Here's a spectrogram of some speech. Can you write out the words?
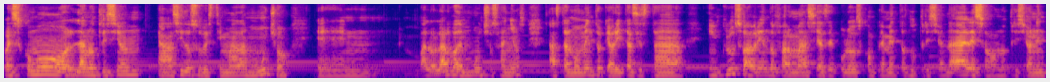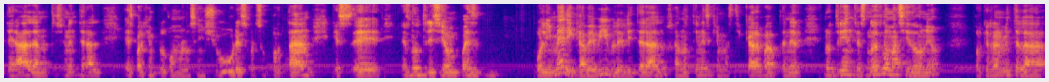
pues cómo la nutrición ha sido subestimada mucho a lo largo de muchos años, hasta el momento que ahorita se está incluso abriendo farmacias de puros complementos nutricionales o nutrición enteral. La nutrición enteral es, por ejemplo, como los ensures o el soportán, que es, eh, es nutrición pues polimérica, bebible, literal, o sea, no tienes que masticar para obtener nutrientes. No es lo más idóneo, porque realmente la,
